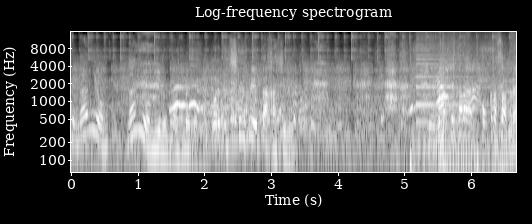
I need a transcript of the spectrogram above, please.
れ何を何を見るんだろうね。これ。で10メーター走る。で回ってからこっからスタートね。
